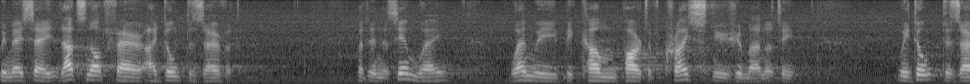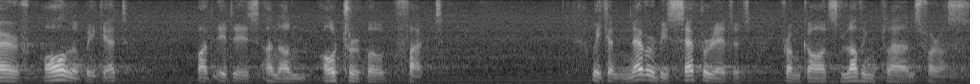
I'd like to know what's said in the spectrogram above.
We may say, That's not fair, I don't deserve it. But in the same way, when we become part of Christ's new humanity, we don't deserve all that we get, but it is an unalterable fact. We can never be separated from God's loving plans for us.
